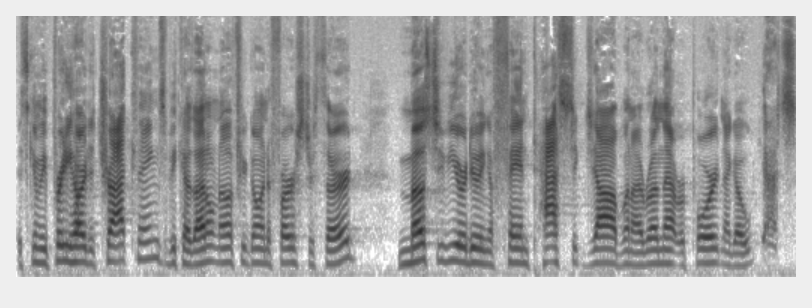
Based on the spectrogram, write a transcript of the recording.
it's going to be pretty hard to track things because I don't know if you're going to first or third. Most of you are doing a fantastic job when I run that report and I go, yes,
